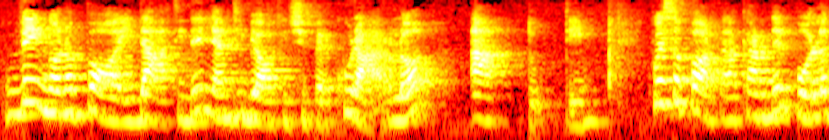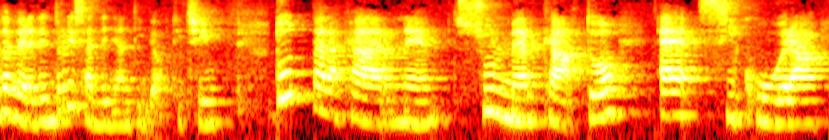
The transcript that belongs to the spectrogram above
vengono poi dati degli antibiotici per curarlo a tutti. Questo porta la carne del pollo ad avere dentro di sé degli antibiotici. Tutta la carne sul mercato è sicura.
